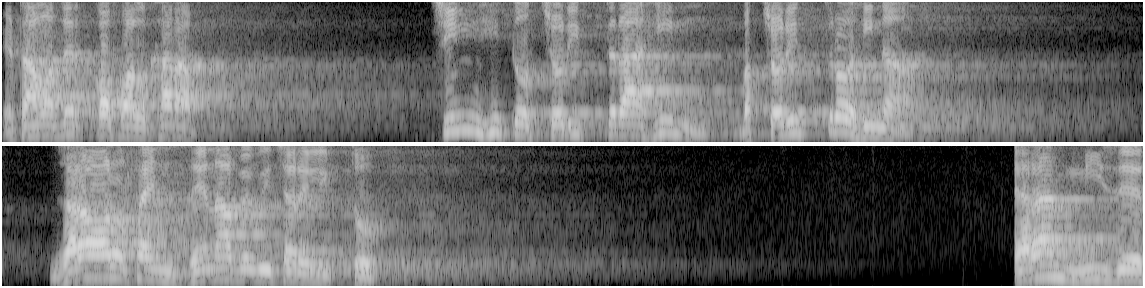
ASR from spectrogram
এটা আমাদের কপাল খারাপ। চিহ্নিত চরিত্রাহীন বা চরিত্রহীনা। যারা অল টাইম জেনা বেবিচারে লিপ্ত। এরা নিজের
